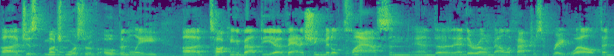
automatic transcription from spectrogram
uh, just much more sort of openly uh, talking about the uh, vanishing middle class and and uh, and their own malefactors of great wealth, and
